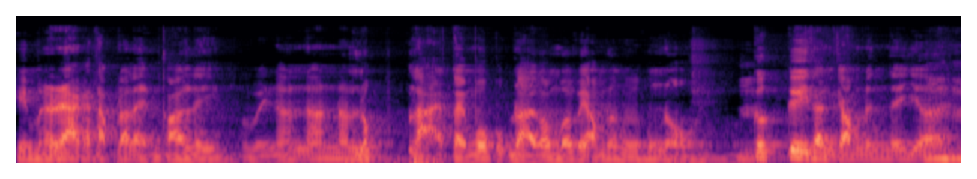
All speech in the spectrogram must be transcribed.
Khi mà nó ra cái tập đó là em coi liền bởi vì nó nó nó lục lại toàn bộ cuộc đời của ông bởi vì ông là người hướng nội ừ. cực kỳ thành công trên thế giới. Ừ.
